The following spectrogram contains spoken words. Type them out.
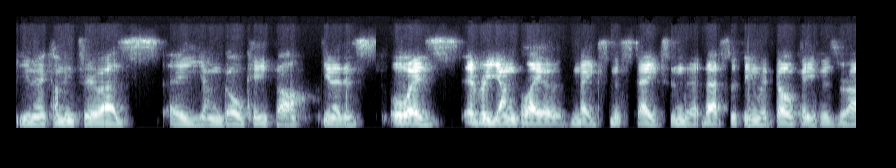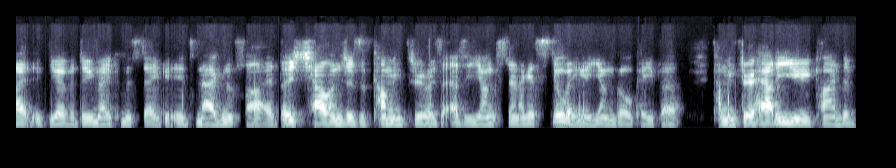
you know, coming through as a young goalkeeper, you know, there's always every young player makes mistakes. And that's the thing with goalkeepers, right? If you ever do make a mistake, it's magnified. Those challenges of coming through as, as a youngster, and I guess still being a young goalkeeper coming through, how do you kind of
